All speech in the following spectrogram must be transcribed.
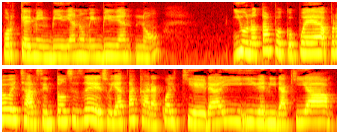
porque me envidian, no me envidian, no y uno tampoco puede aprovecharse entonces de eso y atacar a cualquiera y, venir aquí a,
